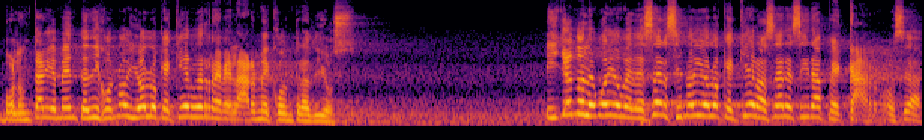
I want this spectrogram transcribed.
voluntariamente dijo, no, yo lo que quiero es rebelarme contra Dios. Y yo no le voy a obedecer, sino yo lo que quiero hacer es ir a pecar. O sea,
